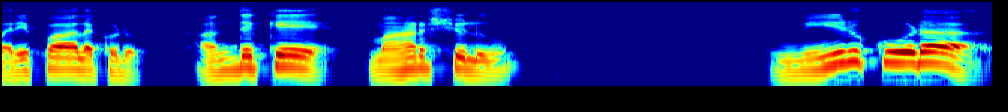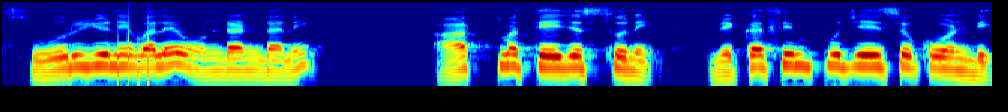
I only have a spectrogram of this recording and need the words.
పరిపాలకుడు. అందుకే మహర్షులు మీరు కూడా సూర్యుని వలె ఉండండని ఆత్మ తేజస్సుని వికసింపు చేసుకోండి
